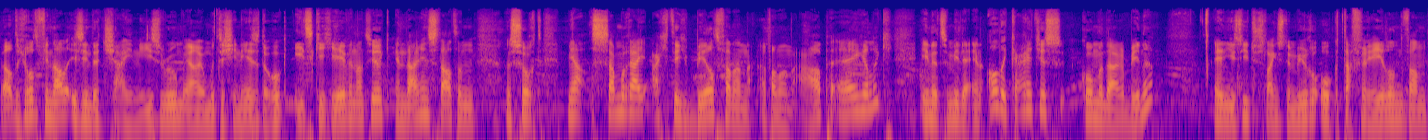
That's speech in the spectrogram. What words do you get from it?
Wel, de grote finale is in de Chinese Room. Ja, je moet de Chinezen toch ook iets geven natuurlijk. En daarin staat een, een soort ja, samurai-achtig beeld van een, van een aap eigenlijk. In het midden. En al de karretjes komen daar binnen. En je ziet dus langs de muren ook taferelen van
